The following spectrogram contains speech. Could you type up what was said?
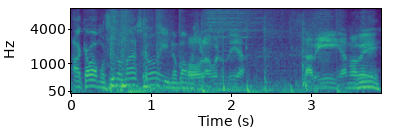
acabamos uno más, ¿no? Y nos vamos. Hola, ya. buenos días. David, vamos a ver.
